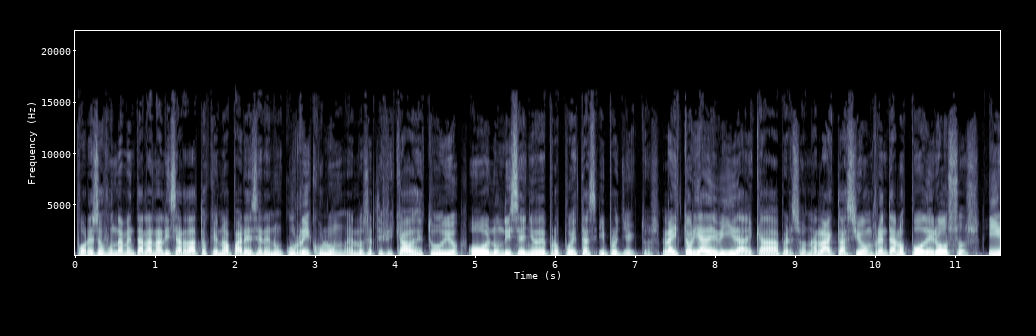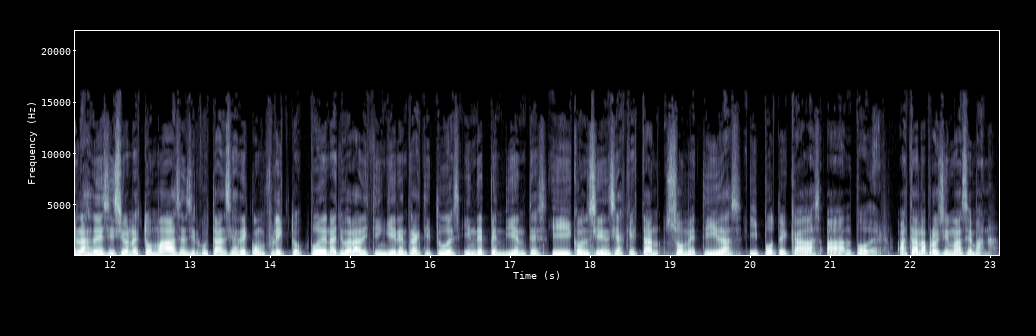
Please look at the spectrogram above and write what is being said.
Por eso es fundamental analizar datos que no aparecen en un currículum, en los certificados de estudio o en un diseño de propuestas y proyectos. La historia de vida de cada persona, la actuación frente a los poderosos y las decisiones tomadas en circunstancias de conflicto pueden ayudar a distinguir entre actitudes independientes y conciencias que están sometidas hipotecadas al poder. Hasta la próxima semana.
